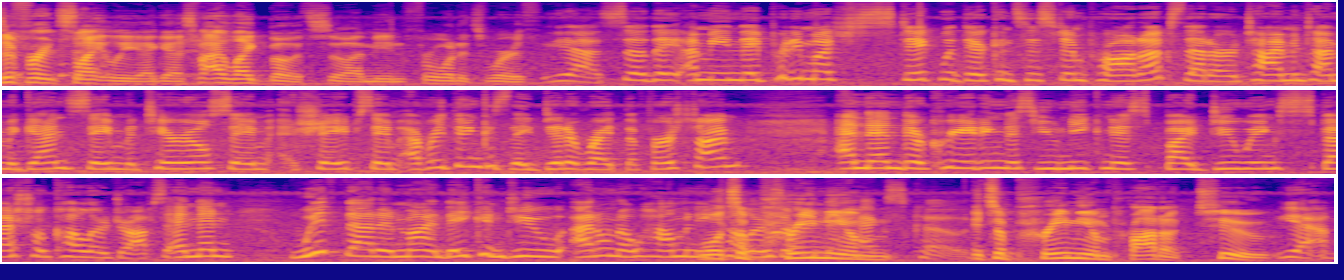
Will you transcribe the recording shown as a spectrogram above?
Different slightly, I guess. But I like both, so I mean, for what it's worth. Yeah, so they, I mean, they pretty much stick with their consistent products that are time and time again, same material, same shape, same everything, because they did it right the first time. And then they're creating this uniqueness by doing special color drops. And then with that in mind, they can do, I don't know how many Well, it's a premium. are in the hex code. It's a premium product too. yeah,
